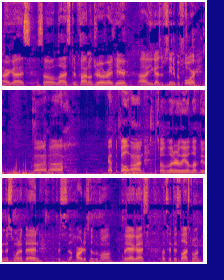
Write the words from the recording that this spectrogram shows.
All right guys, so last and final drill right here. Uh, you guys have seen it before, but uh, got the belt on. So literally I love doing this one at the end. This is the hardest of them all. So yeah guys, let's hit this last one.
